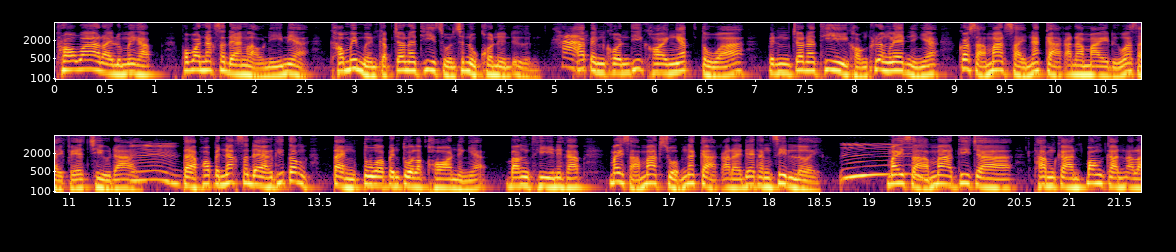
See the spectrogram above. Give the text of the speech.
เพราะว่าอะไรรู้ไหมครับ เพราะว่านักแสดงเหล่านี้เนี่ยเขาไม่เหมือนกับเจ้าหน้าที่สวนสนุกคนอื่นค่ะๆถ้าเป็นคนที่คอยแงบตัว๋ว เป็นเจ้าหน้าที่ของเครื่องเล่นอย่างเงี้ย ก็สามารถใส่หน้ากากอนามัยหรือว่าใส่เฟสชิลด์ได้อืมแต่พอเป็นนักแสดงที่ต้องแต่งตัวเป็นตัวละครอย่างเงี้ย บางทีนะครับไม่สามารถสวมหน้ากากอะไรได้ทั้งสิ้นเลยอืมไม่สามารถที่จะทำการป้องกันอะไร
